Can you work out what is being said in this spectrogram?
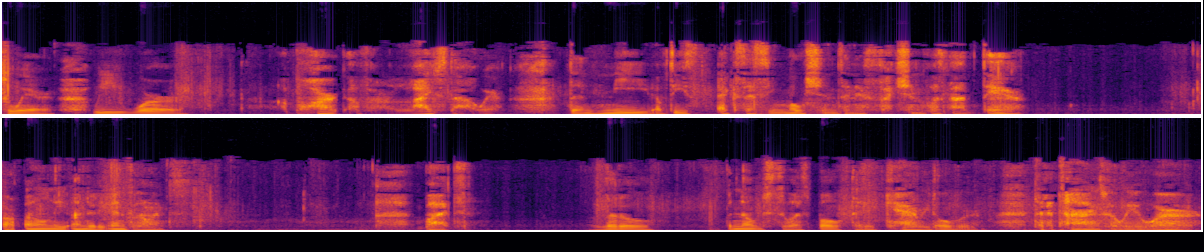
to where we were a part of our lifestyle where the need of these excess emotions and affection was not there or only under the influence. But little beknownst to us both that it carried over to the times where we were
